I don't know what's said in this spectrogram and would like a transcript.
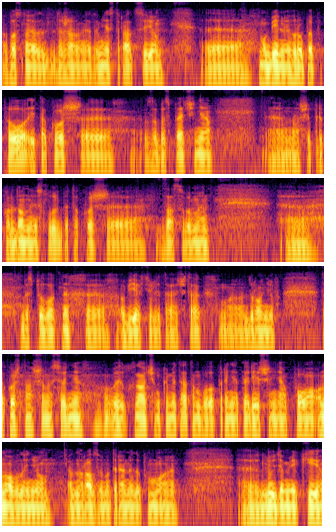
обласною державною адміністрацією е, мобільної групи ППО, і також е, забезпечення е, нашої прикордонної служби, також засобами безпілотних об'єктів літаючих, так, дронів. Також нашим сьогодні виконавчим комітетом було прийнято рішення по оновленню одноразової матеріальної допомоги людям, які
